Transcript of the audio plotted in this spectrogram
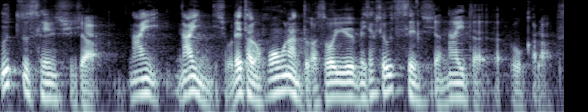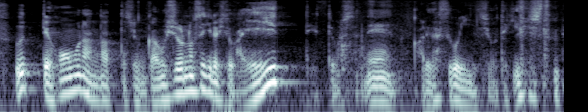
打つ選手じゃないないんでしょうね。多分ホームランとかそういうめちゃくちゃ打つ選手じゃないだろうから。打ってホームランになった瞬間後ろの席の人が「えー!」って言ってましたね。あれがすごい印象的でしたね。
